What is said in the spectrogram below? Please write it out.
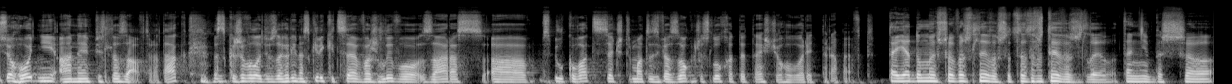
сьогодні, а не післязавтра. Так скажи Володю, взагалі наскільки це важливо зараз а, спілкуватися, чи тримати зв'язок, чи слухати те, що говорять терапевти? Та я думаю, що важливо, що це завжди важливо. Та ніби що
